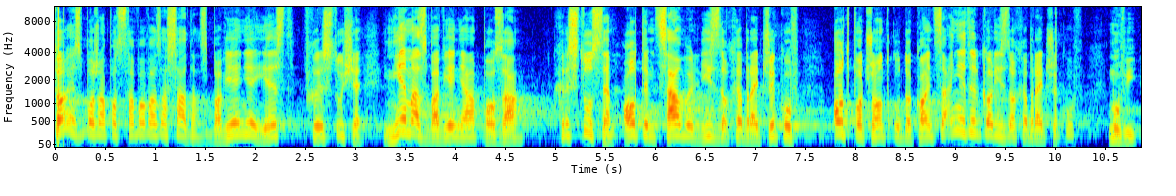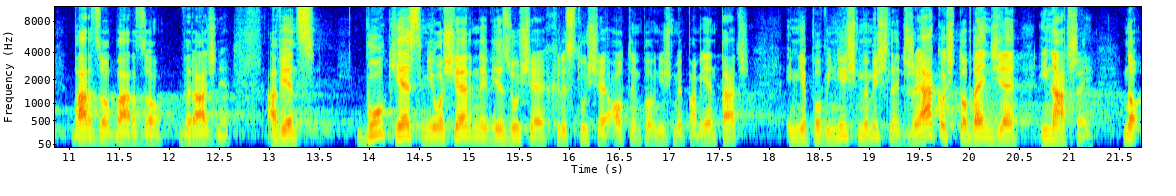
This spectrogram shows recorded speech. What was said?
To jest Boża podstawowa zasada. Zbawienie jest w Chrystusie. Nie ma zbawienia poza Chrystusem. O tym cały list do Hebrajczyków od początku do końca, a nie tylko list do Hebrajczyków, mówi bardzo, bardzo wyraźnie. A więc Bóg jest miłosierny w Jezusie Chrystusie. O tym powinniśmy pamiętać i nie powinniśmy myśleć, że jakoś to będzie inaczej. No,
